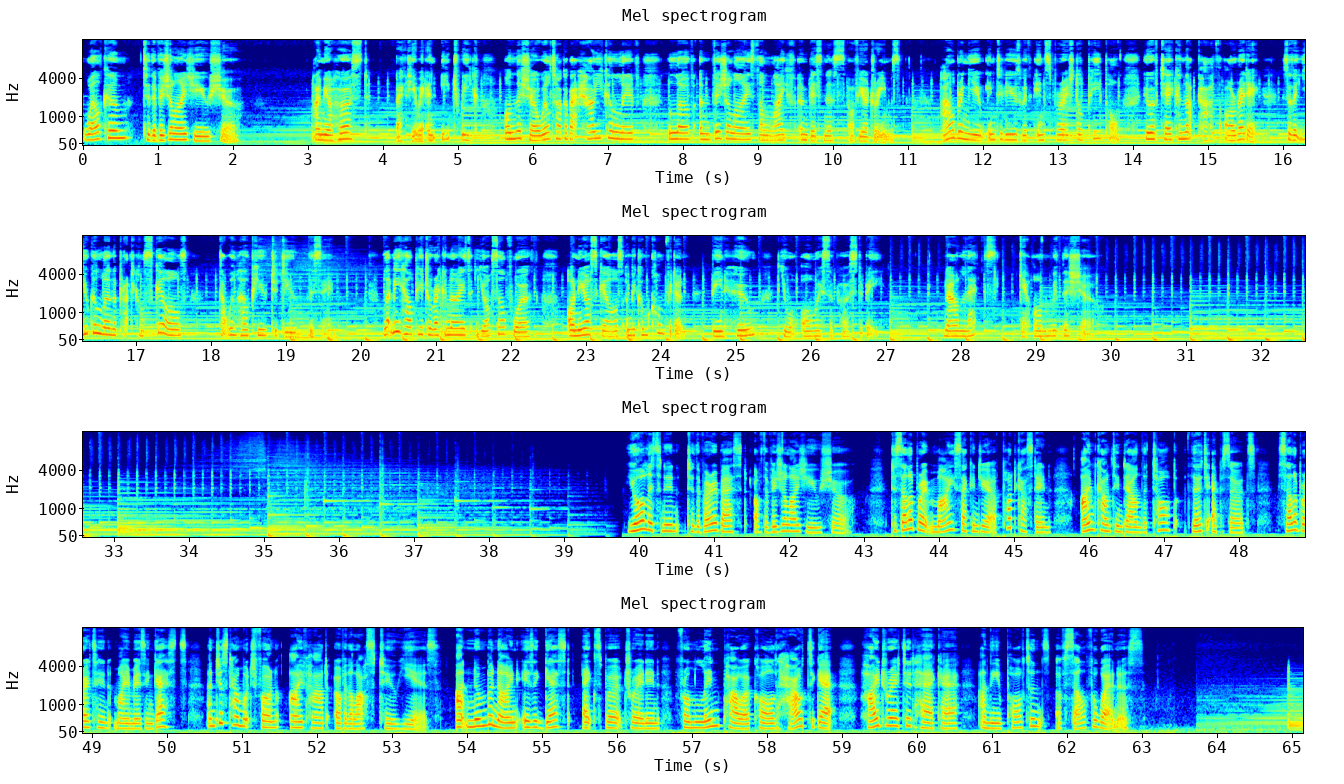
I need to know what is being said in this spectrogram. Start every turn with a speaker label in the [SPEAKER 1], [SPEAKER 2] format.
[SPEAKER 1] Welcome to the Visualize You show. I'm your host, Beth Hewitt, and each week on the show, we'll talk about how you can live, love, and visualize the life and business of your dreams. I'll bring you interviews with inspirational people who have taken that path already so that you can learn the practical skills that will help you to do the same. Let me help you to recognize your self worth, honor your skills, and become confident being who you were always supposed to be. Now, let's get on with the show. You're listening to the very best of the Visualize You show. To celebrate my second year of podcasting, I'm counting down the top 30 episodes, celebrating my amazing guests and just how much fun I've had over the last two years. At number nine is a guest expert training from Lynn Power called How to Get Hydrated Hair Care and the Importance of Self Awareness.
